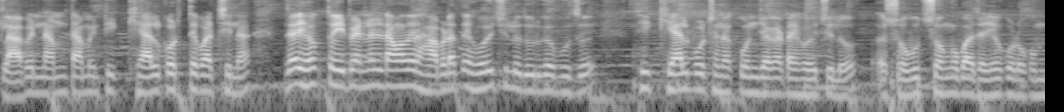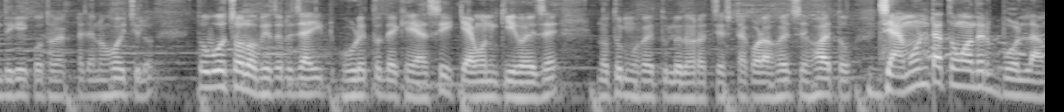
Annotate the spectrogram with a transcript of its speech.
ক্লাবের নামটা আমি ঠিক খেয়াল করতে পারছি না। যাই হোক, তো এই প্যান্ডেলটা আমাদের হাবড়াতে হয়েছিল দুর্গাপুজোয়। ঠিক খেয়াল পড়ছে না কোন জায়গাটায় হয়েছিল। সবুজ সঙ্গ বা যাই হোক, ওরকম দিকেই কোথাও একটা যেন হয়েছিল। তবুও চলো, ভেতরে যাই, ঘুরে তো দেখে আসি কেমন কি হয়েছে। নতুনভাবে তুলে ধরার চেষ্টা করা হয়েছে। হয়তো যেমনটা তোমাদের বললাম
